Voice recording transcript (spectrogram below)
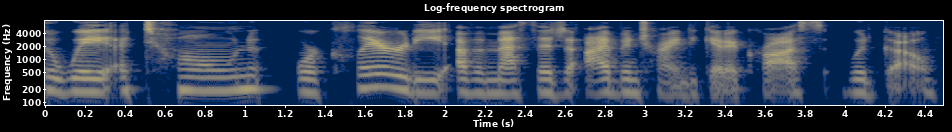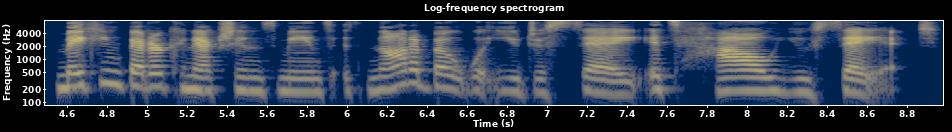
the way a tone or clarity of a message I've been trying to get across would go. Making better connections means it's not about what you just say, it's how you say it.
